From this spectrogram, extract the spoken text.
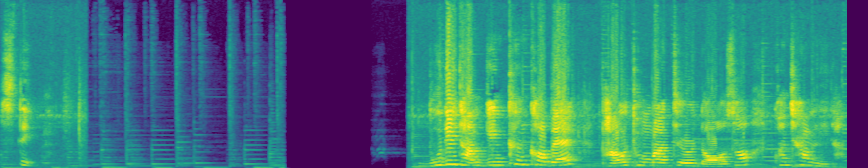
스틱, 물이 담긴 큰 컵에 방울토마토를 넣어서 관찰합니다.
